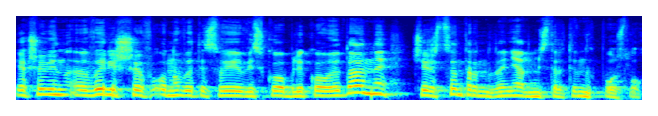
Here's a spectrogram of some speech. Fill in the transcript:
якщо він е, вирішив оновити свої військово-облікові дані через центр надання адміністративних послуг?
